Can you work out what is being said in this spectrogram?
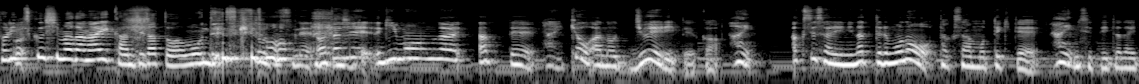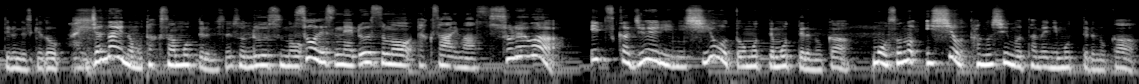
取り付く島がない感じだとは思うんですけそうどですね私疑問があってはい。今日あのジュエリーというかはい。アクセサリーになってるものをたくさん持ってきてはい見せていただいてるんですけど、はいじゃないのもたくさん持ってるんですねそのルースのそそうですね。ルースもたくさんあります。れはいつかジュエリーにしようと思って持ってるのかもうその石を楽しむために持ってるのか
